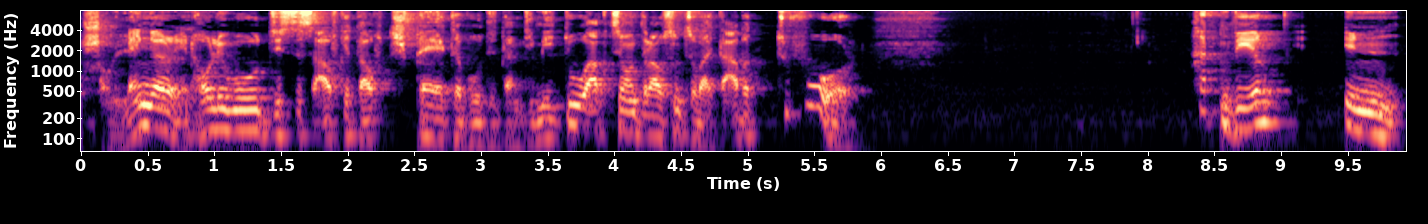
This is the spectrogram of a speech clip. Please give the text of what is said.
schon länger in Hollywood ist es aufgetaucht, später wurde dann die MeToo-Aktion draus und so weiter. Aber zuvor hatten wir in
